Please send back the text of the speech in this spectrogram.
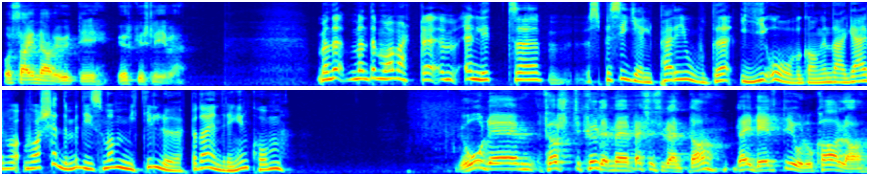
og seinere ut i yrkeslivet. Men det, men det, må ha vært eh, en litt eh, spesiell periode i overgangen der, Geir. Hva, hva skjedde med de som var midt i løpet da endringen kom? Jo, det første kullet med bachelorstudenter de delte jo lokaler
